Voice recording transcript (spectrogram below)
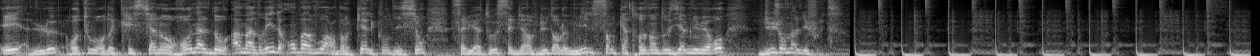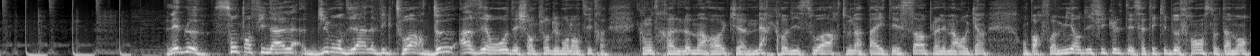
et le retour de Cristiano Ronaldo à Madrid. On va voir dans quelles conditions. Salut à tous et bienvenue dans le 1192e numéro du Journal du Foot. Les Bleus sont en finale du mondial, victoire 2 à 0 des champions du monde en titre contre le Maroc mercredi soir. Tout n'a pas été simple, les Marocains ont parfois mis en difficulté cette équipe de France, notamment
